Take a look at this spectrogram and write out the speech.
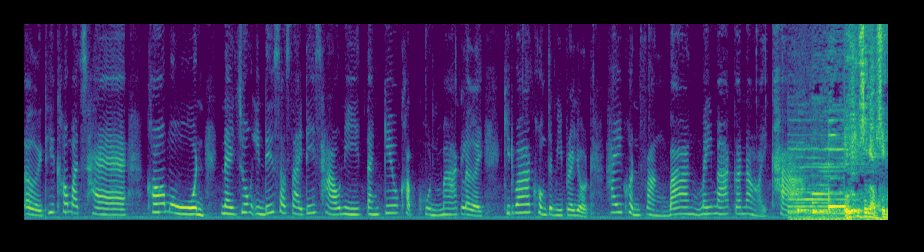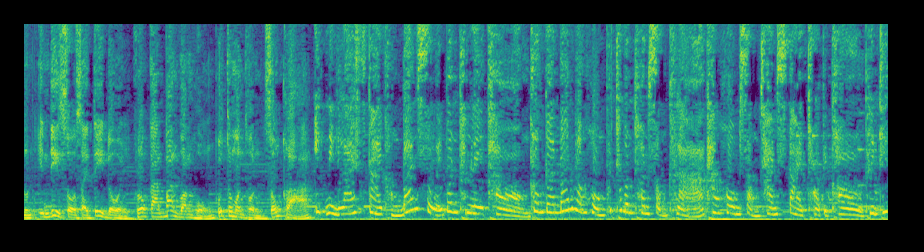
เอ่ยที่เข้ามาแชร์ ข้อมูลในช่วง Indie Society เช้านี้ thank you ขอบคุณมากเลย คิดว่าคงจะมีประโยชน์ให้คนฟังบ้างไม่มากก็หน่อยค่ะร่วมสนับสนุนอินดี้โซซ i ตี้โดย โครงการบ้านวังหงส์พุทธมณฑลสงขลา อีกหนึ่งไลฟ์สไตล์ของบ้านสวยบนทำเลทอง โครงการบ้านวังหงส์พุทธมณฑลสงขลา ทาวน์โฮมสองชั้นสไตล์ทรอปิคอลพื้นที่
